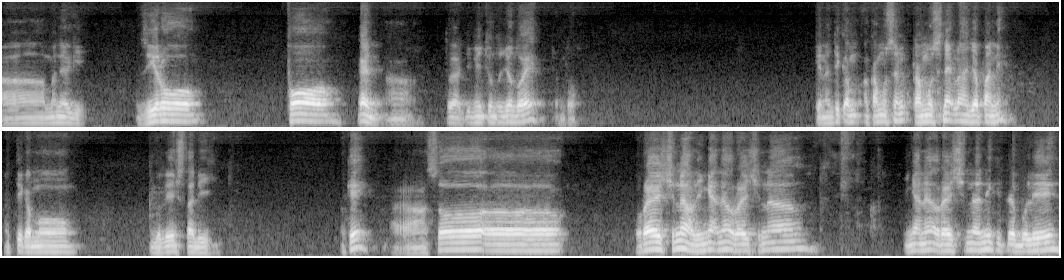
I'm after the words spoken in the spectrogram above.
uh, mana lagi? Zero, four, kan? Uh. Ini contoh-contoh eh. Contoh. Okay, nanti kamu, kamu, kamu snap lah jawapan ni. Nanti kamu boleh study. Okay. Uh, so, uh, rational. Ingat ni rational. Ingat ni rational ni kita boleh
